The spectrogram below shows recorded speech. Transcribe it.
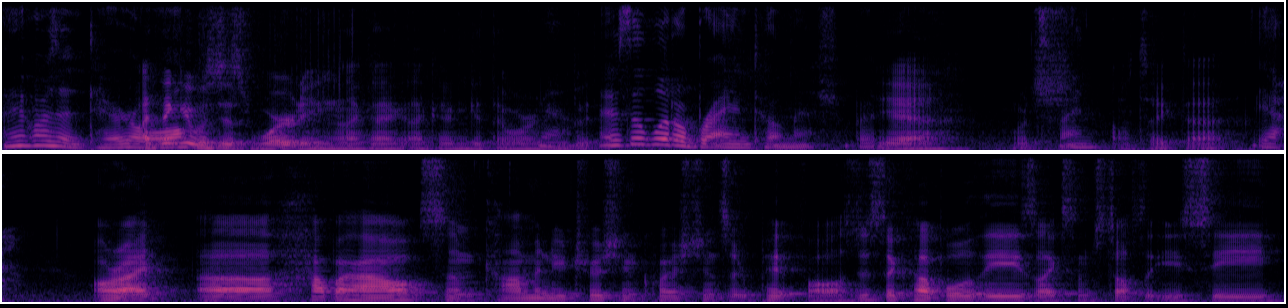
It wasn't terrible. I think it was just wording. Like I, I couldn't get the wording, Yeah, but it was a little Brian Tomish, but yeah. which fine. I'll take that. Yeah. All right. Uh, how about some common nutrition questions or pitfalls? Just a couple of these, like some stuff that you see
